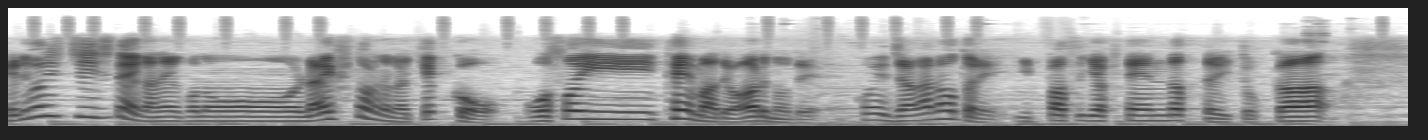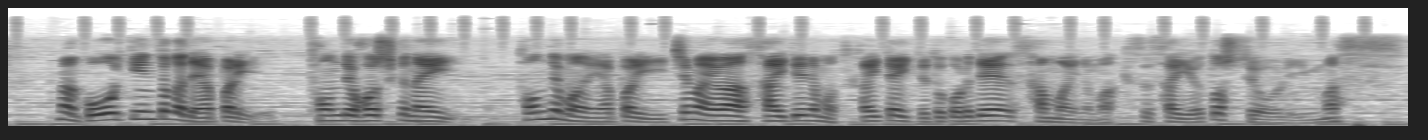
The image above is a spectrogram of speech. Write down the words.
エルドリッチ自体がね、このライフ取るのが結構遅いテーマではあるので、こういうジャガノートで一発逆転だったりとか、まあ、合金とかでやっぱり飛んでほしくない、飛んでもやっぱり1枚は最低でも使いたいってところで3枚のマックス採用としております。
